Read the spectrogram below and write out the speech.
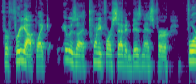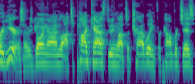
for free up like it was a 24 7 business for four years. I was going on lots of podcasts, doing lots of traveling for conferences.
